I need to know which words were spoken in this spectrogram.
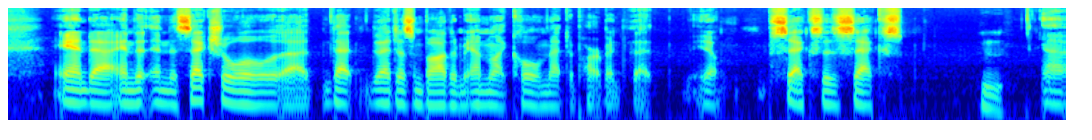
and uh, and the and the sexual uh, that that doesn't bother me. I'm like Cole in that department. That you know, sex is sex. Hmm. Uh,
